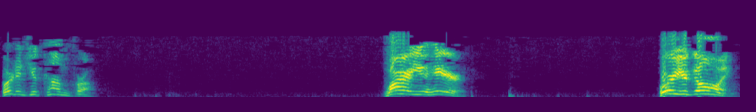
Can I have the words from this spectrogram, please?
where did you come from? Why are you here? Where are you going?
